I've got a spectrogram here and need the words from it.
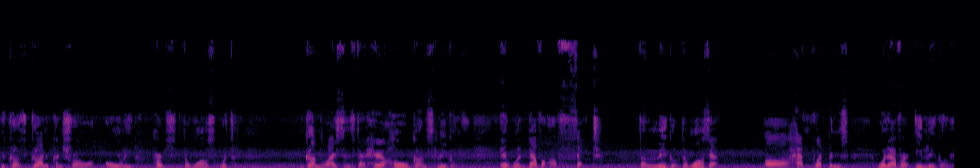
Because gun control only hurts the ones with gun license that hold guns legally. It will never affect the legal, the ones that uh, have weapons, whatever, illegally.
